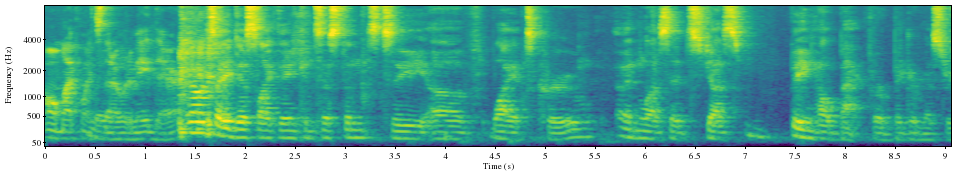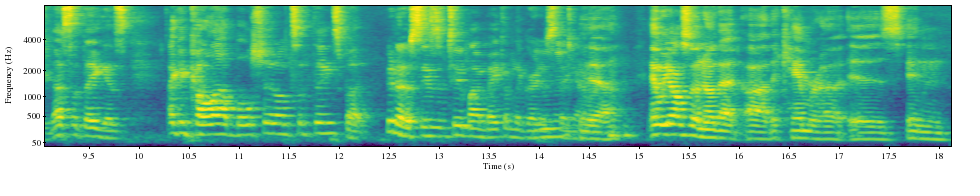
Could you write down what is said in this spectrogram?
all my points that I would have made there. And I would say just like the inconsistency of Wyatt's crew, unless it's just being held back for a bigger mystery. That's the thing is, I could call out bullshit on some things, but who knows? Season two might make them the greatest thing ever. Yeah. And we also know that uh, the camera is in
